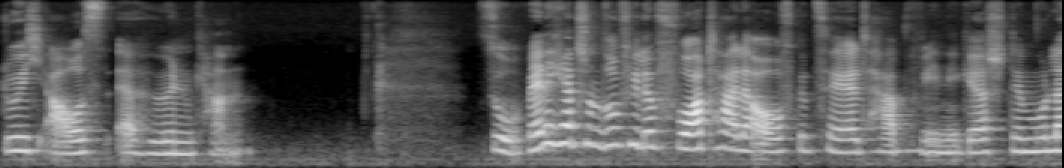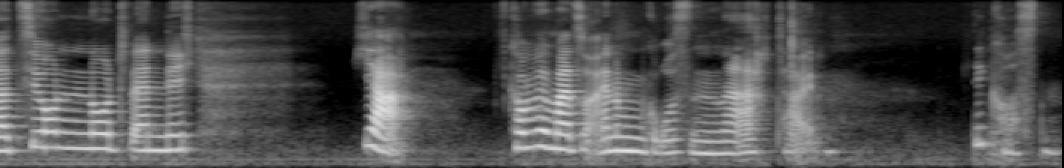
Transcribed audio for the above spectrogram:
durchaus erhöhen kann. So, wenn ich jetzt schon so viele Vorteile aufgezählt habe, weniger Stimulationen notwendig, ja, kommen wir mal zu einem großen Nachteil. Die Kosten.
